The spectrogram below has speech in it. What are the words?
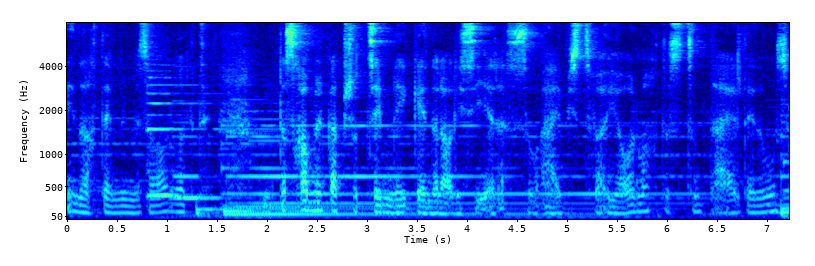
je nachdem wie man es anschaut. Und das kann man glaube schon ziemlich generalisieren. So ein bis zwei Jahre macht das zum Teil dann aus.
